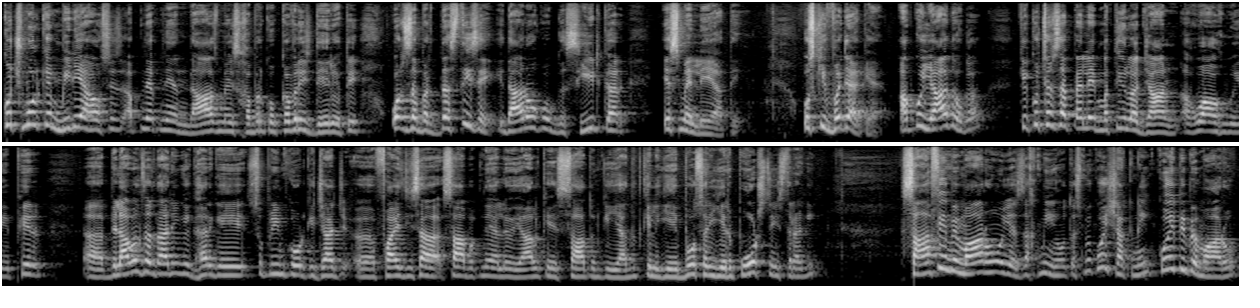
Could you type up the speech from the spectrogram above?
कुछ मुल्क के मीडिया हाउसेज अपने अपने अंदाज में इस खबर को कवरेज दे रहे होते और ज़बरदस्ती से इदारों को घसीट कर इसमें ले आते। उसकी वजह क्या है? आपको याद होगा कि कुछ अर्सा पहले मतीउल्ला जान अगवा हुए, फिर बिलावल जरदारी के घर गए, सुप्रीम कोर्ट के जज फायजीसा साहब अपने अलोयाल के साथ उनकी यादत के लिए गए। बहुत सारी ये रिपोर्ट्स थी इस तरह की। सहाफ़ी बीमार हो या ज़ख्मी हो तो इसमें कोई शक नहीं, कोई भी बीमार हो,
